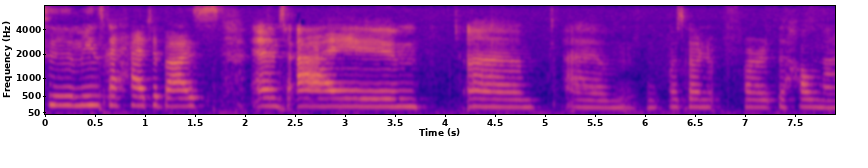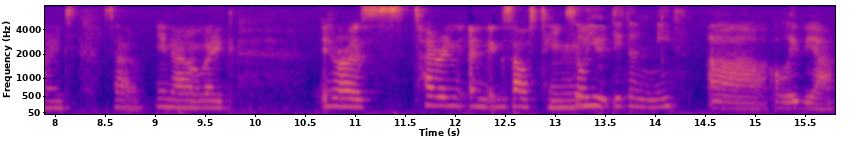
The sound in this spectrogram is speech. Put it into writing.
to Minsk, I had a bus, and I um, um, was going for the whole night. So you know, like it was tiring and exhausting. So you didn't meet uh, Olivia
